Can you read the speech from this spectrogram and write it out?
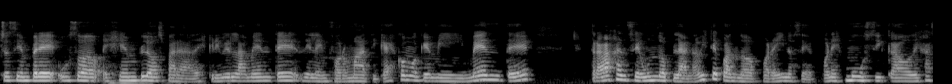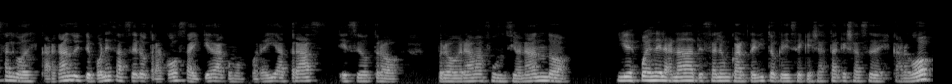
Yo siempre uso ejemplos para describir la mente de la informática. Es como que mi mente trabaja en segundo plano. ¿Viste cuando por ahí, no sé, pones música o dejas algo descargando y te pones a hacer otra cosa y queda como por ahí atrás ese otro programa funcionando? Y después de la nada te sale un cartelito que dice que ya está, que ya se descargó.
